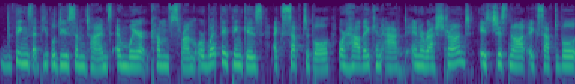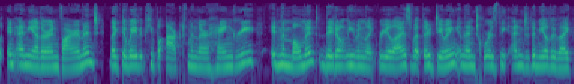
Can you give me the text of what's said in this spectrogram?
the things that people do sometimes and where it comes from or what they think is acceptable or how they can act in a restaurant. It's just not acceptable in any other environment. Like the way that people act when they're hangry in the moment, they don't even like realize what they're doing. And then towards the end of the meal, they're like,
